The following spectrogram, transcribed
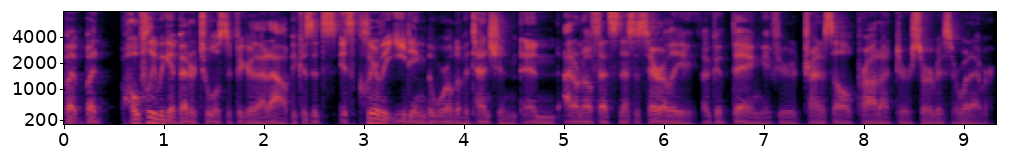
but but hopefully we get better tools to figure that out because it's it's clearly eating the world of attention and i don't know if that's necessarily a good thing if you're trying to sell a product or service or whatever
